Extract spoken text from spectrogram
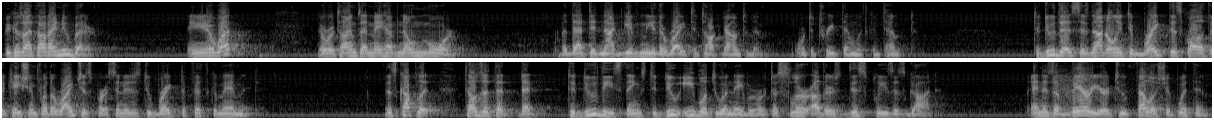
because I thought I knew better. And you know what? There were times I may have known more, but that did not give me the right to talk down to them or to treat them with contempt. To do this is not only to break this qualification for the righteous person, it is to break the fifth commandment. This couplet tells us that, that to do these things, to do evil to a neighbor or to slur others, displeases God and is a barrier to fellowship with Him.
